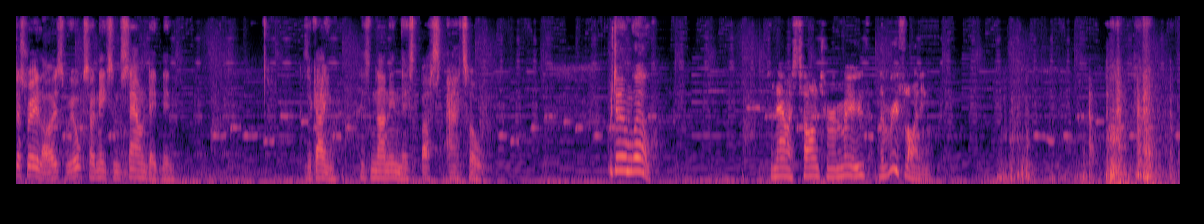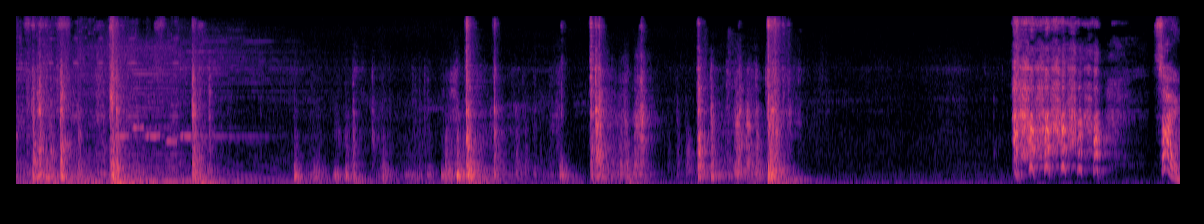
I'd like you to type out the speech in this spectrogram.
Just realised we also need some sound deadening. Because again, there's none in this bus at all. We're doing well. So now it's time to remove the roof lining. so,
